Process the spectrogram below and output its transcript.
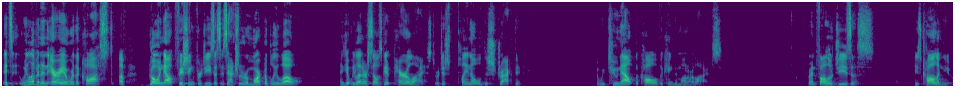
It's, we live in an area where the cost of going out fishing for Jesus is actually remarkably low. And yet we let ourselves get paralyzed or just plain old distracted. And we tune out the call of the kingdom on our lives. Friend, follow Jesus. He's calling you.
